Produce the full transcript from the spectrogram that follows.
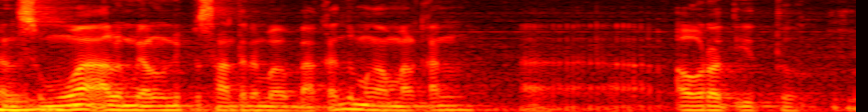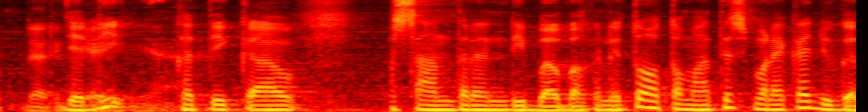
Dan semua alumni-alumni pesantren Babakan itu mengamalkan uh, aurat itu dari Jadi kiainya. ketika pesantren di Babakan itu otomatis mereka juga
